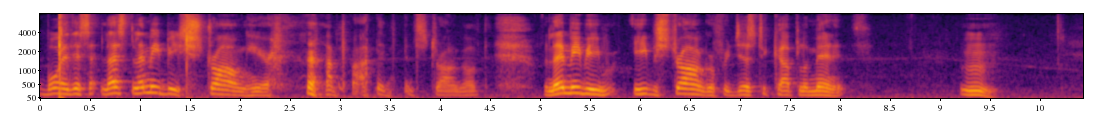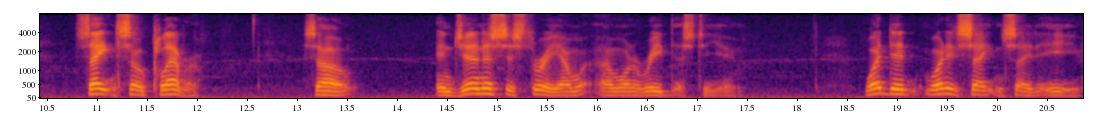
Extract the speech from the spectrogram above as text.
boy this let's let me be strong here. I've probably been strong let me be even stronger for just a couple of minutes. Mm. Satan's so clever. So in Genesis 3, I, w- I want to read this to you. What did, what did Satan say to Eve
